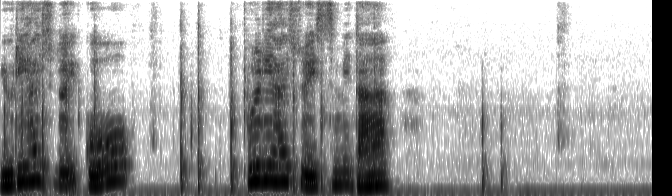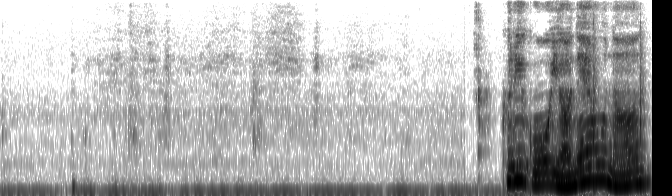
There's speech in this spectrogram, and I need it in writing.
유리할 수도 있고 불리할 수 있습니다. 그리고 연애운은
